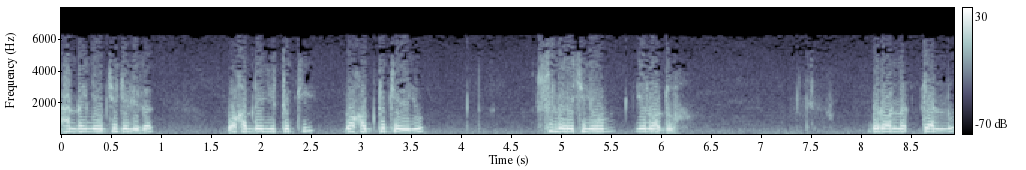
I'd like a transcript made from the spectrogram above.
ànd ak ñoom ci julli ga moo xam dañuy tukki moo xam sunna la ci ñoom ñu noddu bu doon nag kenn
